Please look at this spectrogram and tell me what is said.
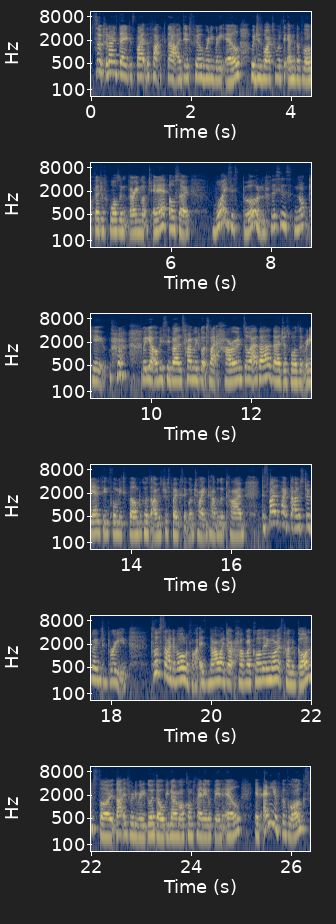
such a nice day despite the fact that I did feel really, really ill, which is why towards the end of the vlog there just wasn't very much in it. Also, what is this bun? This is not cute. but yeah, obviously by the time we'd got to like Harrods or whatever, there just wasn't really anything for me to film because I was just focusing on trying to have a good time, despite the fact that I was struggling to breathe. Plus side of all of that is now I don't have my cold anymore, it's kind of gone, so that is really, really good. There will be no more complaining of being ill in any of the vlogs.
